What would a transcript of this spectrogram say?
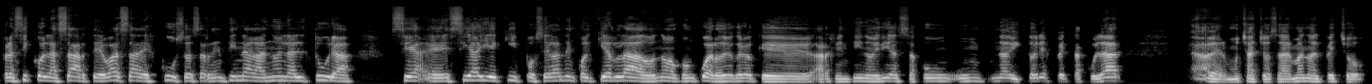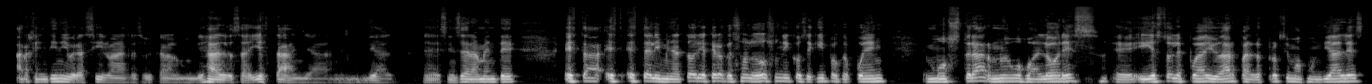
Francisco Lazarte, basa de excusas, Argentina ganó en la altura, si, eh, hay equipos, se gana en cualquier lado, no, concuerdo, yo creo que Argentina hoy día sacó una victoria espectacular. A ver, muchachos, hermano al pecho, Argentina y Brasil van a clasificar al Mundial, o sea, ahí están ya en el Mundial. Eh, sinceramente, esta, esta eliminatoria. Creo que son los dos únicos equipos que pueden mostrar nuevos valores eh, y esto les puede ayudar para los próximos mundiales,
